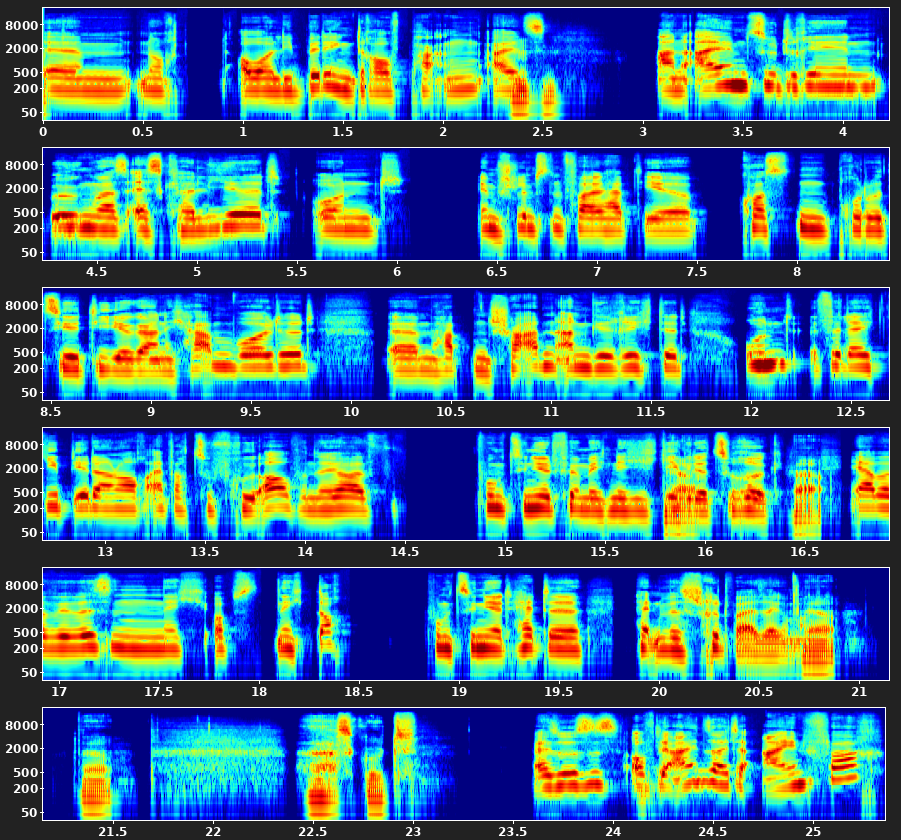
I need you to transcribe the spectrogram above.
ähm, noch Hourly Bidding draufpacken, als Mhm. An allem zu drehen, irgendwas eskaliert und im schlimmsten Fall habt ihr Kosten produziert, die ihr gar nicht haben wolltet, ähm, habt einen Schaden angerichtet und vielleicht gebt ihr dann auch einfach zu früh auf und sagt, ja, funktioniert für mich nicht, ich gehe Ja. wieder zurück. Ja. ja, aber wir wissen nicht, ob es nicht doch funktioniert hätte, hätten wir es schrittweise gemacht. Ja. Ja. Das ist gut. Also es ist auf der einen Seite einfach,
